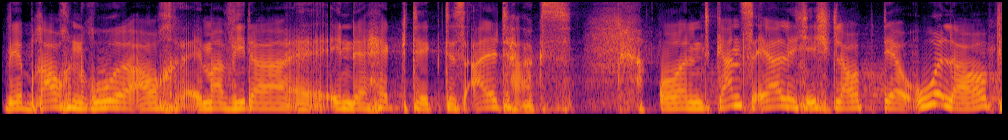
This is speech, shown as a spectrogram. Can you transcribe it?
Wir brauchen Ruhe auch immer wieder äh, in der Hektik des Alltags. Und ganz ehrlich, ich glaube, der Urlaub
